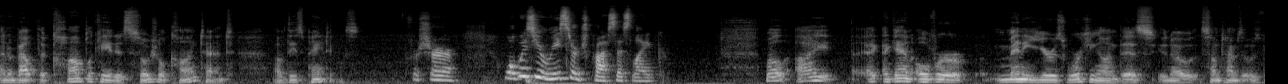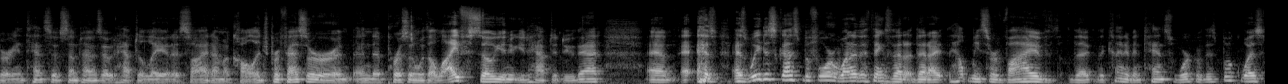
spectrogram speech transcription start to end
and about the complicated social content of these paintings. For sure. What was your research process like? Well, I, again, over many years working on this, you know, sometimes it was very intensive. Sometimes I would have to lay it aside. I'm a college professor and, and a person with a life, so you know, you'd have to do that. Um, as as we discussed before, one of the things that that I, helped me survive the the kind of intense work of this book was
